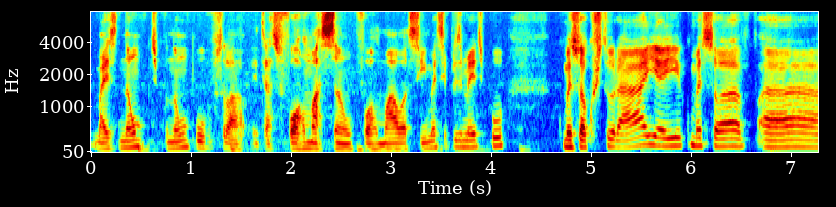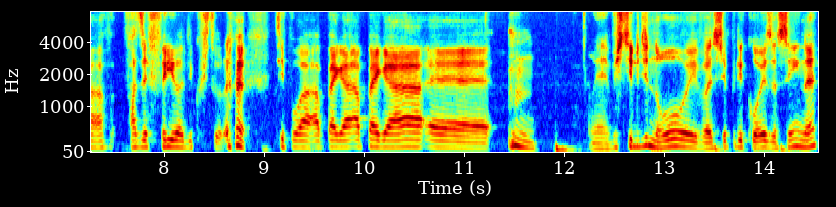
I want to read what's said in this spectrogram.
mas não, tipo, não por, sei lá, entre as formação formal assim, mas simplesmente por começou a costurar e aí começou a, a fazer frila de costura. tipo, a pegar, a pegar é, é, vestido de noiva, esse tipo de coisa, assim, né?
